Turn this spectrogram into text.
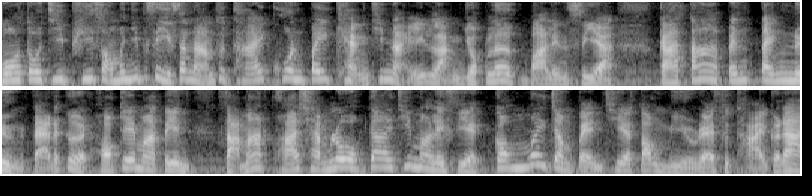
MotoGP 2024 สนามสุดท้ายควรไปแข่งที่ไหนหลังยกเลิกบาเลนเซีย กาตาเป็นเต็งหนึ่ง แต่ถ้าเกิดฮอเก้มาติน สามารถคว้าแชมป์โลกได้ที่มาเลเซียก็ไม่จำเป็นที่จะต้องมีเรสสุดท้ายก็ได้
